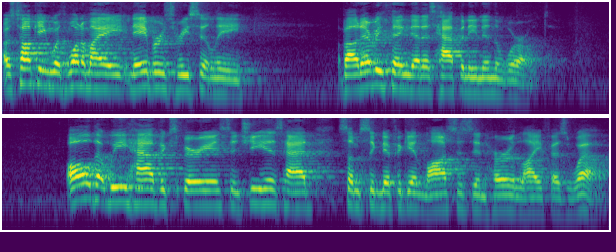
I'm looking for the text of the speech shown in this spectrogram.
I was talking with one of my neighbors recently about everything that is happening in the world. All that we have experienced, and she has had some significant losses in her life as well.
